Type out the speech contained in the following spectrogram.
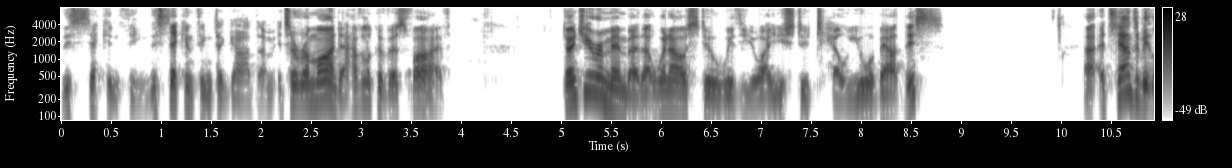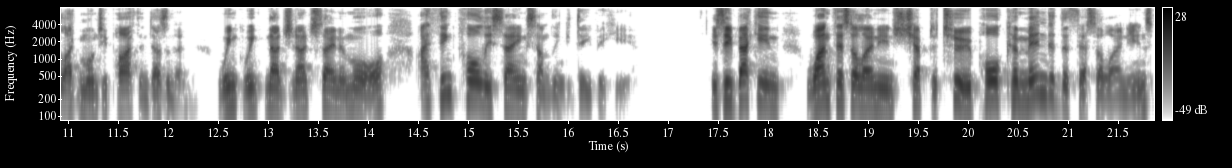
this second thing, this second thing to guard them. It's a reminder. Have a look at verse 5. Don't you remember that when I was still with you, I used to tell you about this? Uh, it sounds a bit like Monty Python, doesn't it? Wink, wink, nudge, nudge, say no more. I think Paul is saying something deeper here. You see, back in 1 Thessalonians chapter 2, Paul commended the Thessalonians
